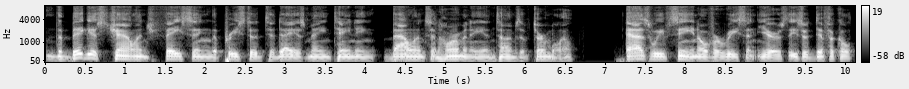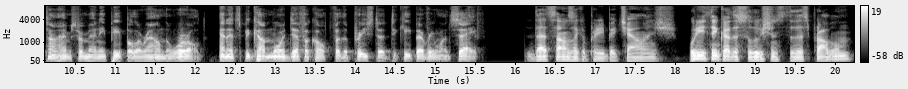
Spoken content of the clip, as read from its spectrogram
The biggest challenge facing the priesthood today is maintaining balance and harmony in times of turmoil. As we've seen over recent years, these are difficult times for many people around the world, and it's become more difficult for the priesthood to keep everyone safe. That sounds like a pretty big challenge. What do you think are the solutions to this problem?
